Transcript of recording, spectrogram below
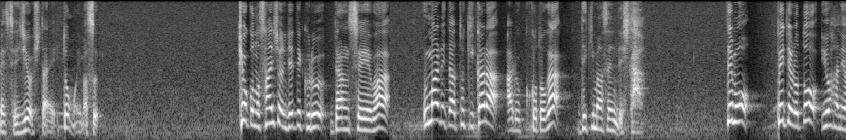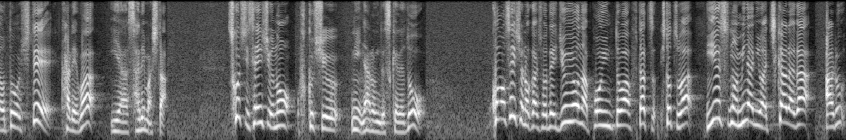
メッセージをしたいと思います。今日この3章に出てくる男性は生まれた時から歩くことができませんでした。でもペテロとヨハネを通して彼は癒されました。少し先週の復習になるんですけれどこの聖書の箇所で重要なポイントは2つ。1つはイエスの皆には力がある。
